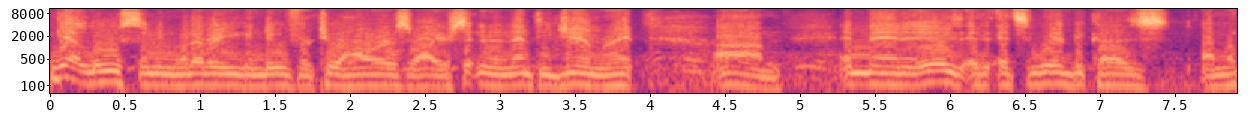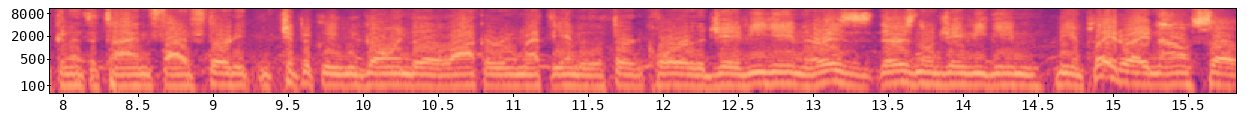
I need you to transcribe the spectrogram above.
get loose. I mean, whatever you can do for two hours while you're sitting in an empty gym, right? Um, and then it is it, it's weird because I'm looking at the time, 5:30. Typically, we go into the locker room at the end of the third quarter of the JV game. There is there is no JV game being played right now, so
